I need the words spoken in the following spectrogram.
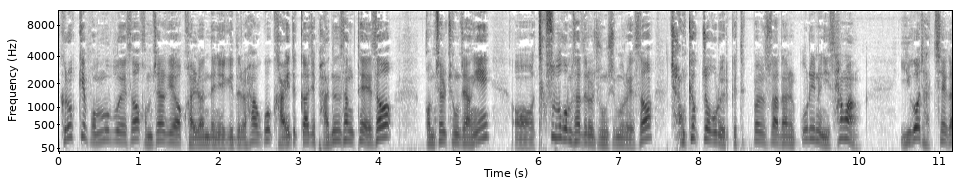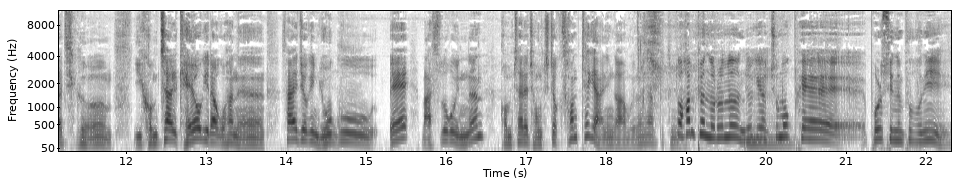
그렇게 법무부에서 검찰 개혁 관련된 얘기들을 하고 가이드까지 받은 상태에서 검찰총장이 어 특수부 검사들을 중심으로 해서 전격적으로 이렇게 특별수사단을 꾸리는 이 상황 이거 자체가 지금 이 검찰 개혁이라고 하는 사회적인 요구에 맞서고 있는 검찰의 정치적 선택이 아닌가 뭐 이런 생각도 듭니다. 또 한편으로는 여기 음. 주목해 볼 수 있는 부분이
